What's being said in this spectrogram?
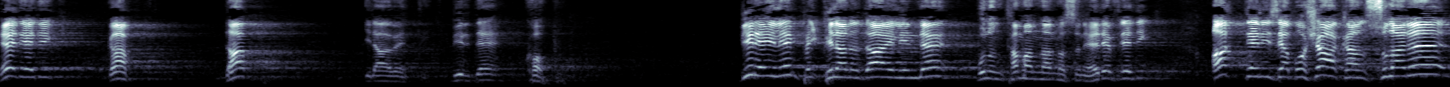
ne dedik? GAP, DAP ilave ettik. Bir de KOP. Bir eylem planı dahilinde bunun tamamlanmasını hedefledik. Akdeniz'e boşa akan suları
